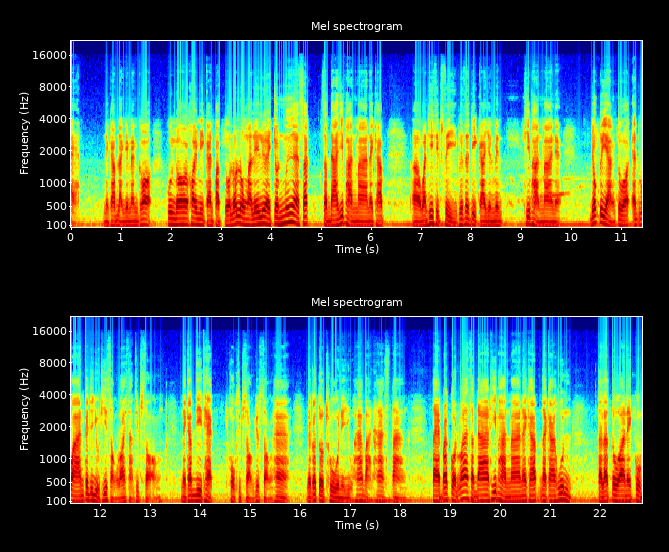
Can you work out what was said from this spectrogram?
6.8 นะครับ หลังจากนั้นก็หุ้นก็ค่อยๆ มีการปรับตัวลดลงมาเรื่อยๆ จนเมื่อสักสัปดาห์ที่ผ่านมานะครับวันที่ 14 พฤศจิกายนเป็นที่ผ่านมาเนี่ยยกตัวอย่างตัว a d v a n c e ก็จะอยู่ที่ 232 นะครับ d t แท62.25 แล้วก็ตัว True เนี่ยอยู่ 5 บาท 5 สตางค์แต่ปรากฏว่าสัปดาห์ที่ผ่านมานะครับราคาหุ้นแต่ละตัวในกลุ่ม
